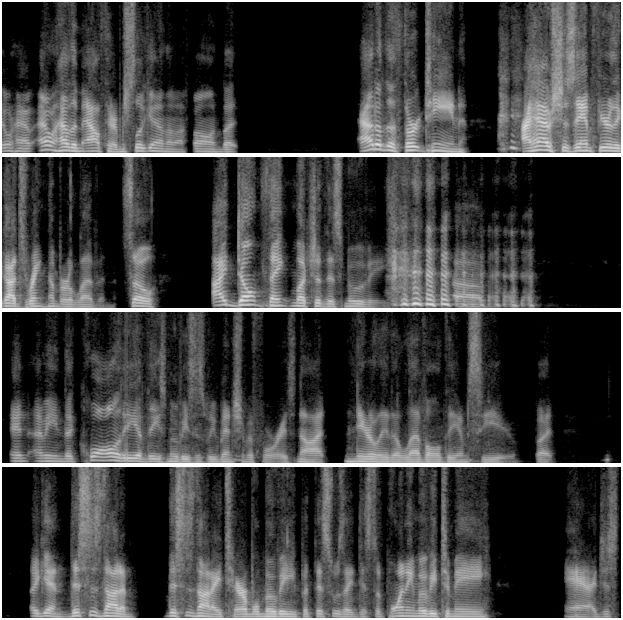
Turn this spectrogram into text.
don't have I don't have them out there. I'm just looking at them on my phone. But out of the 13, I have Shazam: Fury of the Gods ranked number 11. So I don't think much of this movie. um, And I mean, the quality of these movies, as we mentioned before, is not nearly the level of the MCU. But again, this is not a this is not a terrible movie, but this was a disappointing movie to me, and I just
